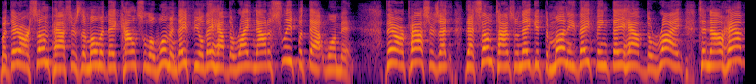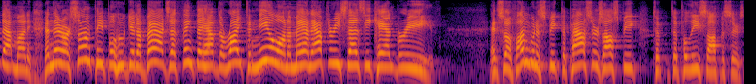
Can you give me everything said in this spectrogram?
But there are some pastors, the moment they counsel a woman, they feel they have the right now to sleep with that woman. There are pastors that, that sometimes when they get the money, they think they have the right to now have that money. And there are some people who get a badge that think they have the right to kneel on a man after he says he can't breathe. And so, if I'm going to speak to pastors, I'll speak to, to police officers.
